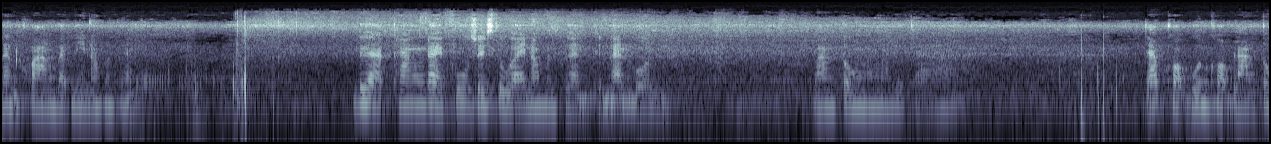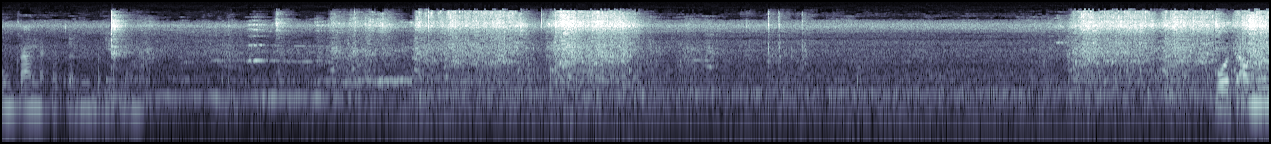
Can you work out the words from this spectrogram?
ด้านขวางแบบนี้เนาะเพื่อนๆเลือกทั้งได้ผู้สวยๆเนาะเพื่อนๆขึ้นด้านบน วางตรงลงมาเลยจ้าจับขอบบนขอบหลังตรงกันแล้วก็จะเริ่มเย็บเลยเนาะ ดเอามือ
